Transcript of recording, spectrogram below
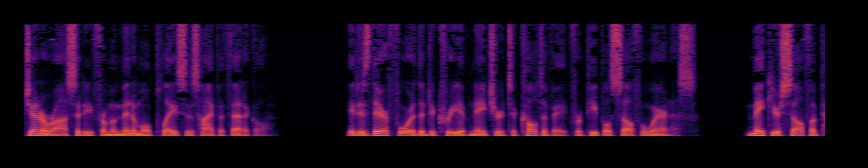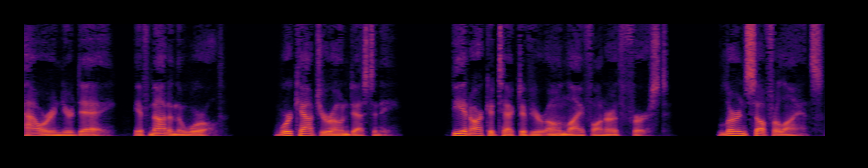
Generosity from a minimal place is hypothetical. It is therefore the decree of nature to cultivate for people self awareness. Make yourself a power in your day, if not in the world. Work out your own destiny. Be an architect of your own life on earth first. Learn self reliance.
